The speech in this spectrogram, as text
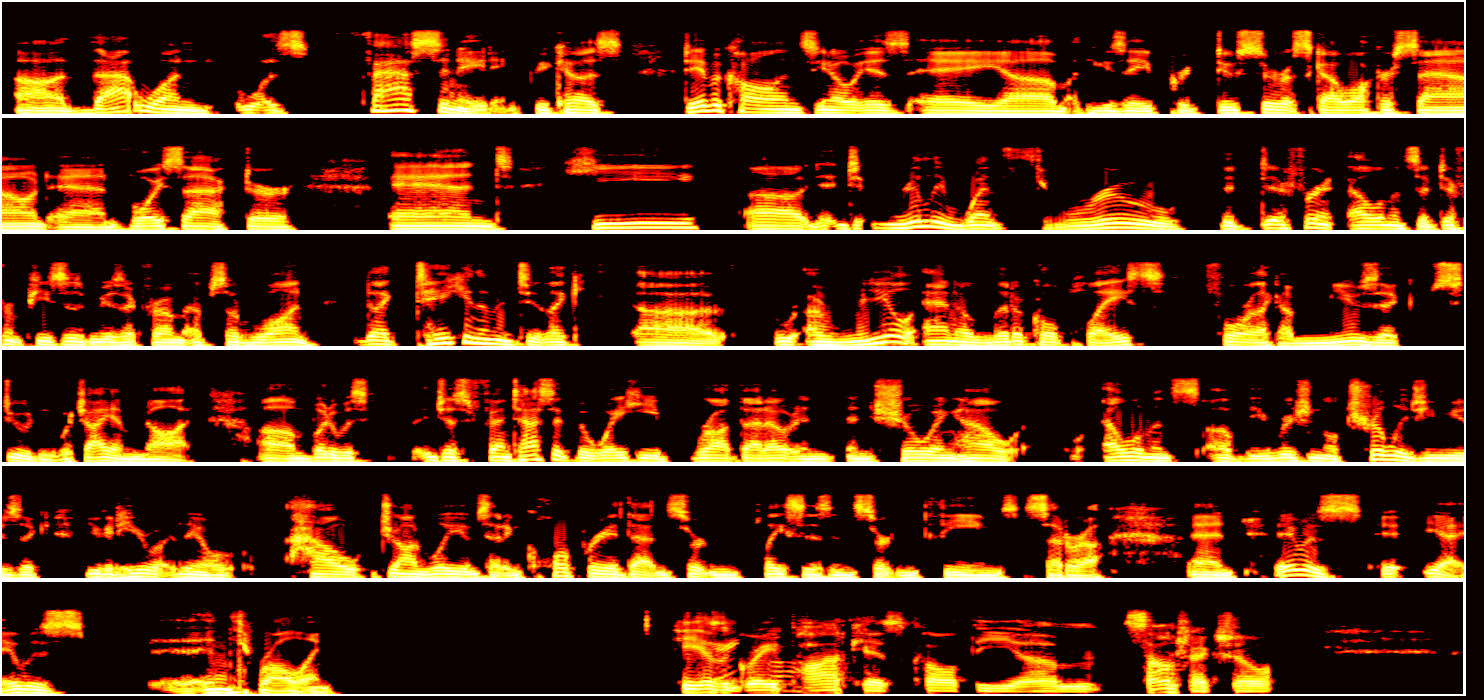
Uh, that one was fascinating because David Collins, you know, is a um, I think he's a producer at Skywalker Sound and voice actor, and he uh, really went through the different elements of different pieces of music from episode one, like taking them into like uh, a real analytical place for like a music student, which I am not. Um, but it was just fantastic the way he brought that out and, and showing how elements of the original trilogy music you could hear you know how John Williams had incorporated that in certain places in certain themes etc and it was it, yeah it was enthralling He has Very a great cool. podcast called the um, Soundtrack Show,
